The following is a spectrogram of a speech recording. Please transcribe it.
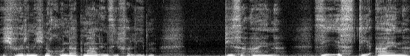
Ich würde mich noch hundertmal in sie verlieben. Diese eine. Sie ist die eine,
